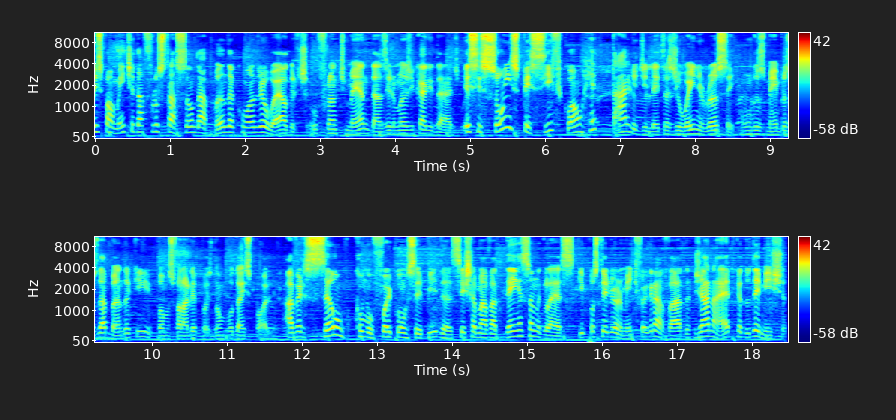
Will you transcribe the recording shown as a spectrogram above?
principalmente da frustração da banda com Andrew Eldritch, o frontman das Irmãs de Caridade. Esse som em específico é um retalho de letras de Wayne Russell, um dos membros da banda que vamos falar depois, não vou dar spoiler. A versão como foi concebida se chamava Dance on Glass, que posteriormente foi gravada já na época do The Mission.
